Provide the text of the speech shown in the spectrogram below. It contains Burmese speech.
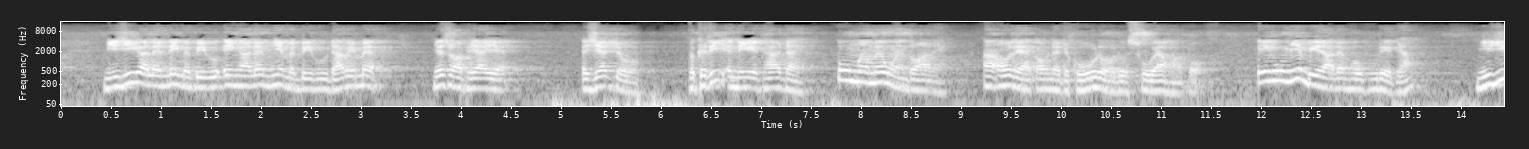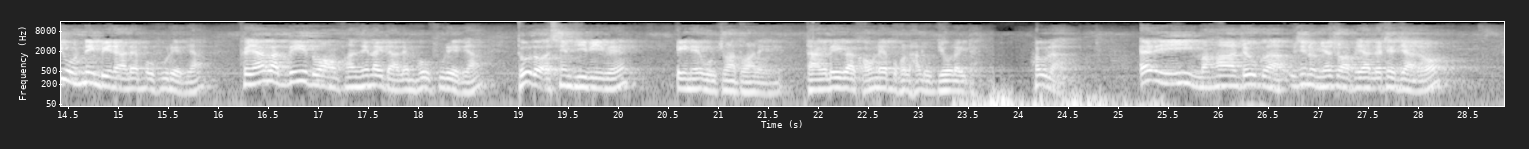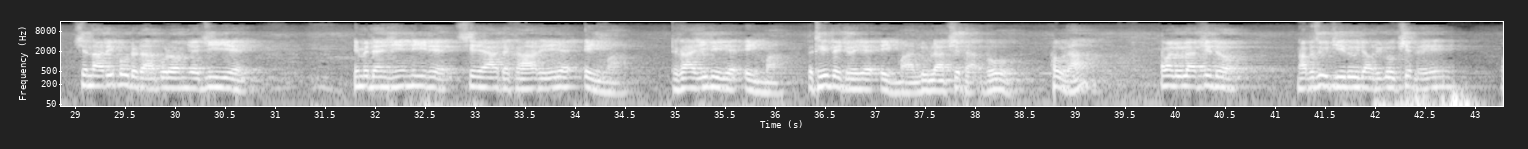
မြေကြီးကလည်းနှိမ့်မပေးဘူးအိမ်ကလည်းမြင့်မပေးဘူးဒါပေမဲ့မြတ်စွာဘုရားရဲ့အရက်တော်ပဂရိအနေအထားတိုင်းပုံမှန်ပဲဝင်သွားတယ်အံ့ဩစရာကောင်းတဲ့တကိုးတော်လို့ဆိုရမှာပေါ့အိမ်ကိုမြင့်ပေးတာလည်းမဟုတ်ဘူးတဲ့ဗျာမြေကြီးကိုနှိမ့်ပေးတာလည်းမဟုတ်ဘူးတဲ့ဗျာဖះကသေးသွားအောင်ဖန်ဆင်းလိုက်တာလည်းမဟုတ်ဘူးတဲ့ဗျာသို့တော့အစဉ်ပြေပြေပဲ အိမ်ထဲကိုကျွမ်းသွားတယ်ဒါကလေးကခေါင်းထဲပေါ်လာလို့ပြောလိုက်တာဟုတ်လားအဲ့ဒီမဟာဒုက္ခဦးဇင်းတို့မြတ်စွာဘုရားလက်ထက်ကြတော့ရှင်သာရိပုတ္တရာကိုရောမြတ်ကြီးရဲ့အင်မတန်ရင်းနှီးတဲ့ဆရာတကားတွေရဲ့အိမ်မှာတကားကြီးတွေရဲ့အိမ်မှာတတိတကျွဲရဲ့အိမ်မှာလူလာဖြစ်တာကိုဟုတ်လားအဲ့မှာလူလာဖြစ်တော့ငါဘုသူကျေးဇူးကြောင့်ဒီလိုဖြစ်လေ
